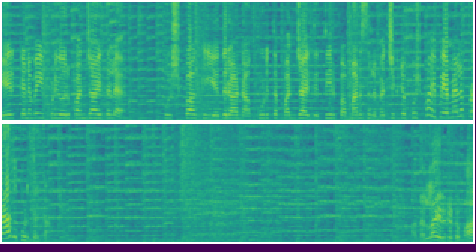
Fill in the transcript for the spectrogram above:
ஏற்கனவே இப்படி ஒரு பஞ்சாயத்துல புஷ்பாக்கு எதிரா நான் கொடுத்த பஞ்சாயத்து தீர்ப்ப மனசுல வச்சுக்கிட்டு புஷ்பா இப்ப என் மேல பிராது கொடுத்திருக்கான். அதெல்லாம் இருக்கட்டுமா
